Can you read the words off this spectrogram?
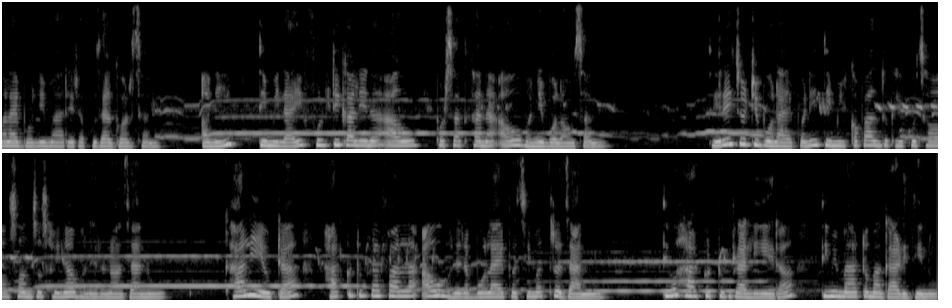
मलाई भोलि मारेर पूजा गर्छन् अनि तिमीलाई फुलटिका लिन आऊ प्रसाद खान आऊ भनी बोलाउँछन्। धेरैचोटि बोलाए पनि तिमी कपाल दुखेको छ सन्चो छैन भनेर नजानु। खालि एउटा हातको टुक्रा फाल्न आऊ भनेर बोलाएपछि मात्र जानु। त्यो हातको टुक्रा लिएर तिमी माटोमा गाडिदिनु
